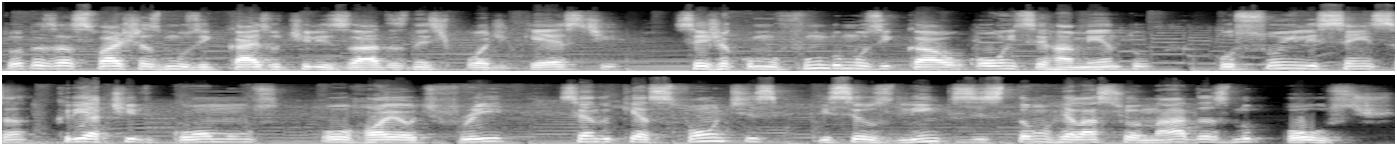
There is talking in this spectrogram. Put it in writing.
Todas as faixas musicais utilizadas neste podcast, seja como fundo musical ou encerramento, possuem licença Creative Commons ou royalty free, sendo que as fontes e seus links estão relacionadas no post.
